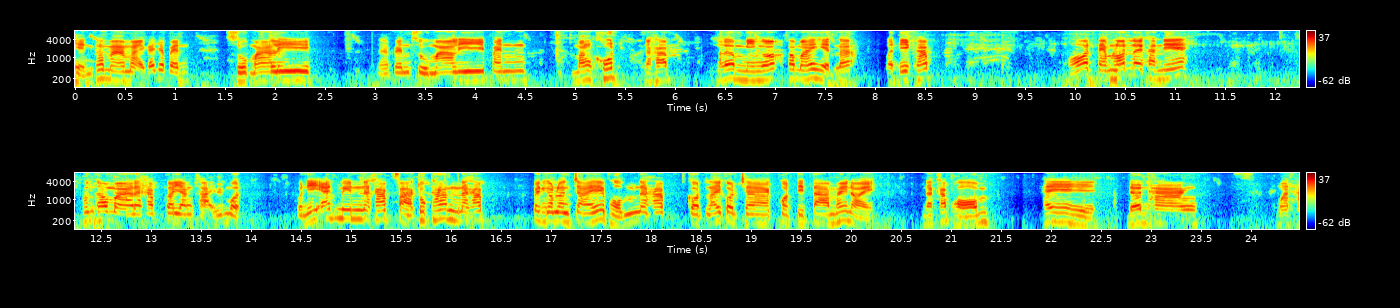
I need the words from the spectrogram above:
เห็นเข้ามาใหม่ก็จะเป็นสุมาลี นะเป็นสุมาลีเป็นมังคุดนะครับ เริ่มมีเงาะเข้ามาให้เห็นแล้วสวัสดีครับโอ้เต็มรถเลยคันนี้เพิ่งเข้ามานะครับ ก็ยังขายไม่หมด วันนี้แอดมินนะครับ ฝากทุกท่านนะครับ เป็นกำลังใจให้ผมนะครับ กดไลค์กดแชร์กดติดตามให้หน่อยนะครับผมให้เดินทางมาท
